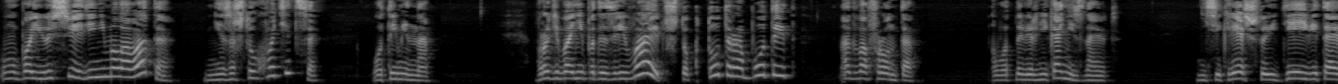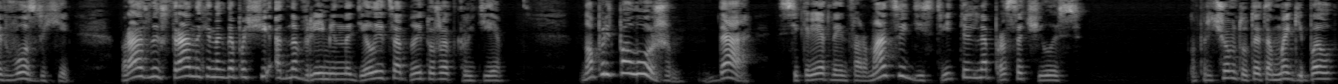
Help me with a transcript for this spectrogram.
«Боюсь, сведений маловато, не за что ухватиться». «Вот именно. Вроде бы они подозревают, что кто-то работает на два фронта. Но вот наверняка не знают. Не секрет, что идеи витают в воздухе. В разных странах иногда почти одновременно делается одно и то же открытие. Но, предположим, да, секретная информация действительно просочилась. Но при чем тут эта Мэгги Белл?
